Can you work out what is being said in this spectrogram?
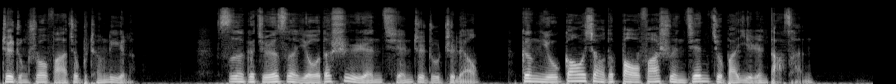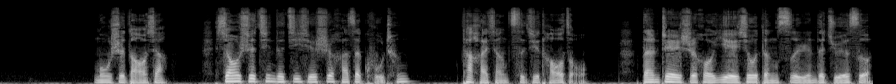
这种说法就不成立了。四个角色有的是人钳制住治疗，更有高效的爆发，瞬间就把一人打残。牧师倒下，肖时钦的机械师还在苦撑，他还想伺机逃走，但这时候叶修等四人的角色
